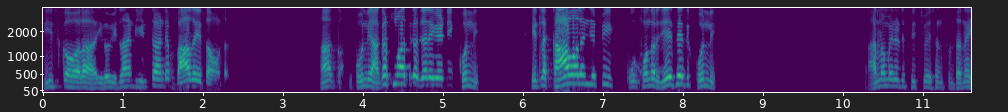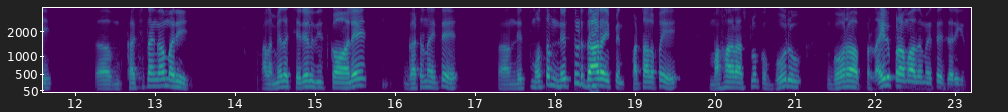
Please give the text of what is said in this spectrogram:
తీసుకోవాలా? ఇగో ఇలాంటి ఇంట అంటే బాధ అవుతూ ఉంటుంది. కొన్ని అకస్మాత్తుగా జరిగేటి కొన్ని. ఇట్లా కావాలని చెప్పి కొ- కొందరు చేసేది కొన్ని. దారుణమైనటువంటి సిచ్యువేషన్స్ ఉంటున్నాయి ఖచ్చితంగా మరి వాళ్ళ మీద చర్యలు తీసుకోవాలి. ఘటన అయితే నెత్ మొత్తం నెత్తుడు దారి అయిపోయింది. పట్టాలపై మహారాష్ట్రలో ఒక గోరు ఘోర రైలు ప్రమాదం అయితే జరిగింది.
